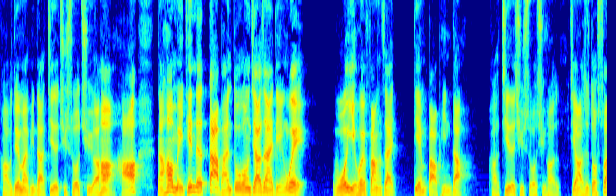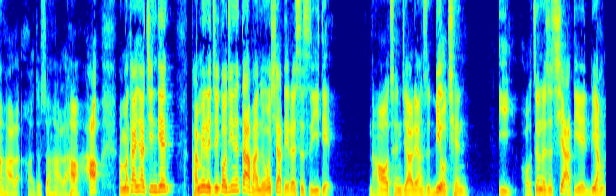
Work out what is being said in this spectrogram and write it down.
好，电报频道记得去索取哦哈。好，然后每天的大盘多空交战的点位，我也会放在电报频道。好，记得去索取哈。金老师都算好了啊，都算好了哈。好，那我们看一下今天盘面的结构，今天大盘总共下跌了四十一点，然后成交量是六千。亿哦，真的是下跌量，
